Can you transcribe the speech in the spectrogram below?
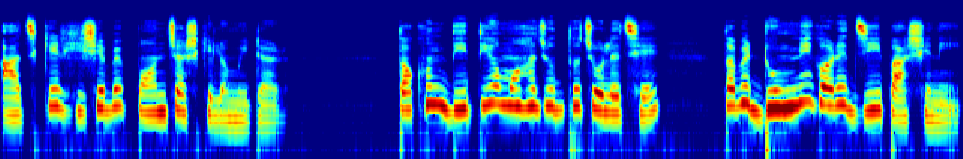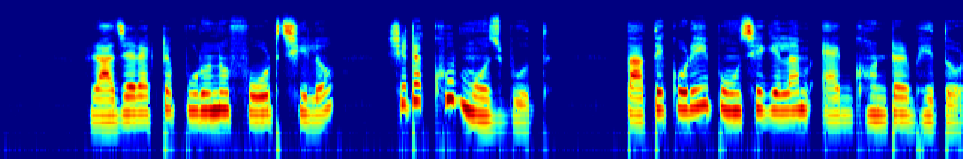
আজকের হিসেবে পঞ্চাশ কিলোমিটার। তখন দ্বিতীয় মহাযুদ্ধ চলেছে, তবে ডুমনিগড়ে জিপ আসেনি। রাজার একটা পুরনো ফোর্ট ছিল, সেটা খুব মজবুত। তাতে করেই পৌঁছে গেলাম এক ঘণ্টার ভেতর।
